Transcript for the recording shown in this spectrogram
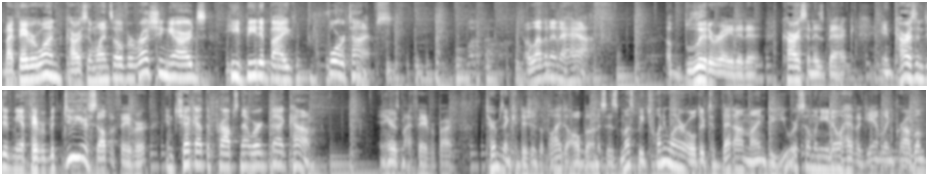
my favorite one Carson Wentz over rushing yards. He beat it by four times. 11 and a half. Obliterated it. Carson is back. And Carson did me a favor, but do yourself a favor and check out thepropsnetwork.com. And here's my favorite part. Terms and conditions apply to all bonuses. Must be 21 or older to bet online. Do you or someone you know have a gambling problem?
